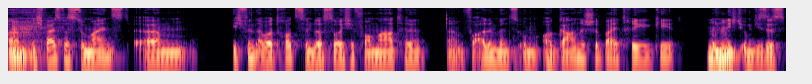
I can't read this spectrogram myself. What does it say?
Ähm, ich weiß, was du meinst. Ähm, ich finde aber trotzdem, dass solche Formate, ähm, vor allem wenn es um organische Beiträge geht und Mhm. nicht um dieses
